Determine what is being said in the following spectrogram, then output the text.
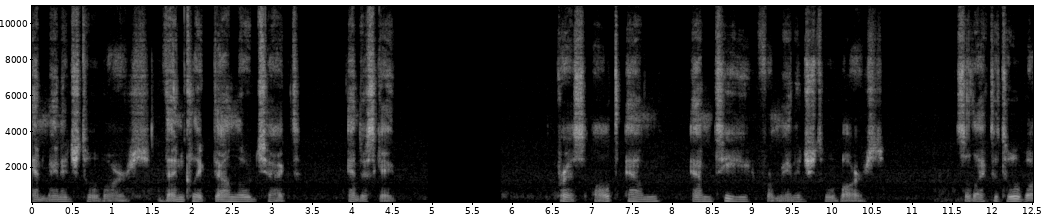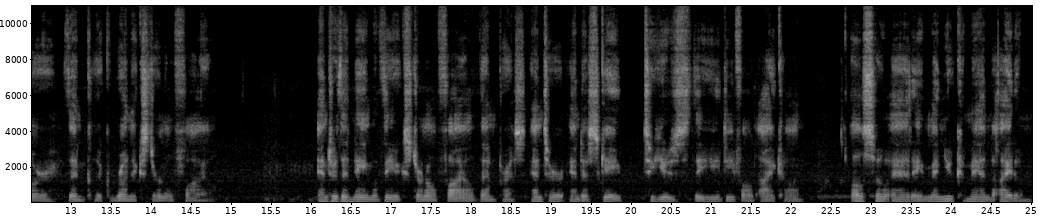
and Manage Toolbars. Then click Download Checked and Escape. Press Alt-M, MT for Manage Toolbars. Select a toolbar, then click Run External File. Enter the name of the external file, then press Enter and Escape to use the default icon. Also add a menu command item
